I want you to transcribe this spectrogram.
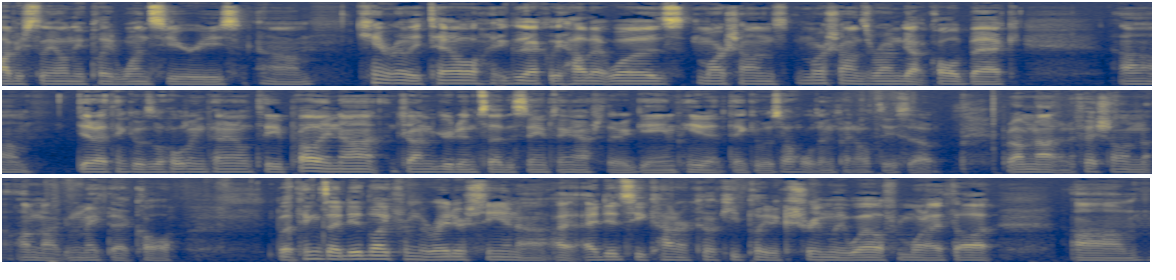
obviously only played one series. Um, can't really tell exactly how that was. Marshawn's Marshawn's run got called back. Um, did I think it was a holding penalty? Probably not. Jon Gruden said the same thing after the game. He didn't think it was a holding penalty. So, but I'm not an official. Not, I'm not going to make that call. But things I did like from the Raiders seeing, uh, I, I did see Connor Cook. He played extremely well from what I thought. Um,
